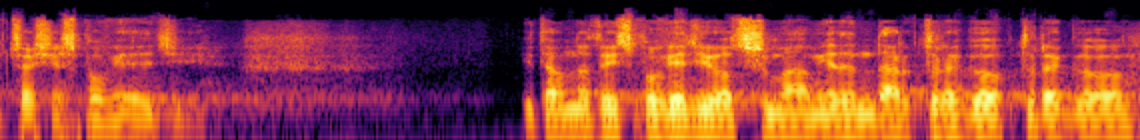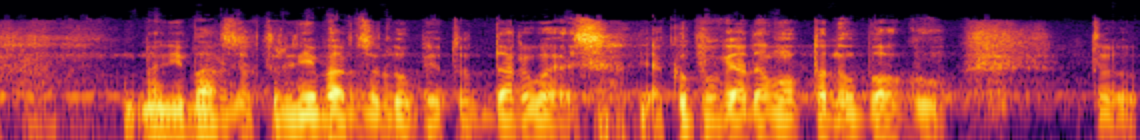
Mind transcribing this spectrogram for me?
w czasie spowiedzi. I tam na tej spowiedzi otrzymałem jeden dar, którego, którego no nie bardzo, który nie bardzo lubię, to dar łez. Jak opowiadam o Panu Bogu, to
